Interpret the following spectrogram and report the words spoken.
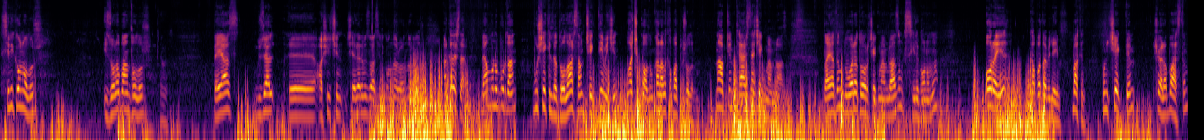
Silikon olur. izola bant olur. Evet. Beyaz güzel e, aşı için şeylerimiz var, silikonlar var, onlar olur. Arkadaşlar ben bunu buradan bu şekilde dolarsam çektiğim için bu açık oldum kanalı kapatmış olurum. Ne yapacağım? Tersine çekmem lazım. Dayadım duvara doğru çekmem lazım silikonumu. Orayı kapatabileyim. Bakın bunu çektim. Şöyle bastım.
